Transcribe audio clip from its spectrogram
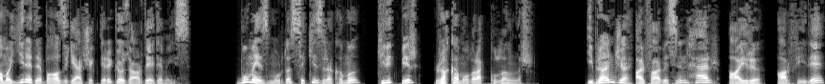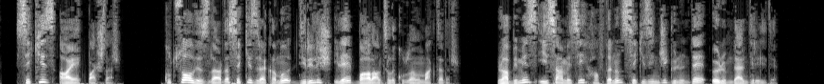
Ama yine de bazı gerçekleri göz ardı edemeyiz. Bu mezmurda 8 rakamı kilit bir rakam olarak kullanılır. İbranice alfabesinin her ayrı harfiyle 8 ayet başlar. Kutsal yazılarda 8 rakamı diriliş ile bağlantılı kullanılmaktadır. Rabbimiz İsa Mesih haftanın 8. gününde ölümden dirildi.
